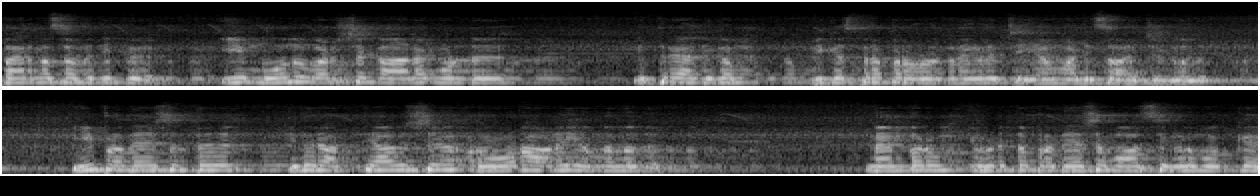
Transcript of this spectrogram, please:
ഭരണസമിതിക്ക് ഈ മൂന്ന് വർഷ കാലം കൊണ്ട് ഇത്രയധികം വികസന പ്രവർത്തനങ്ങൾ ചെയ്യാൻ വേണ്ടി സാധിച്ചിട്ടുള്ളത്. ഈ പ്രദേശത്ത് ഇതൊരു അത്യാവശ്യ റോഡാണ് എന്നുള്ളത് മെമ്പറും ഇവിടുത്തെ പ്രദേശവാസികളുമൊക്കെ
